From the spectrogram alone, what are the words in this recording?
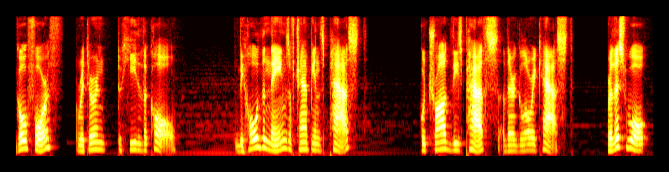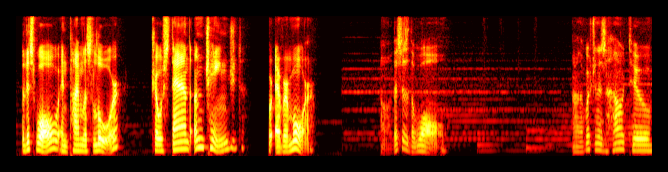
go forth, return to heed the call. Behold the names of champions past, who trod these paths their glory cast. For this wall, this wall in timeless lore shall stand unchanged forevermore. Oh, this is the wall. Uh, the question is how to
